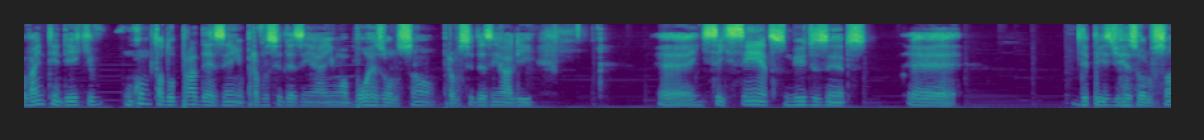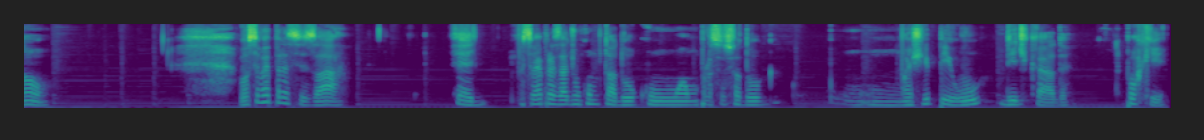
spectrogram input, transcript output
vai entender que um computador para desenho, para você desenhar em uma boa resolução, para você desenhar ali é, em 600, 1200 é, dpi de resolução, você vai precisar é, você vai precisar de um computador com um processador, uma GPU dedicada. Por quê?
